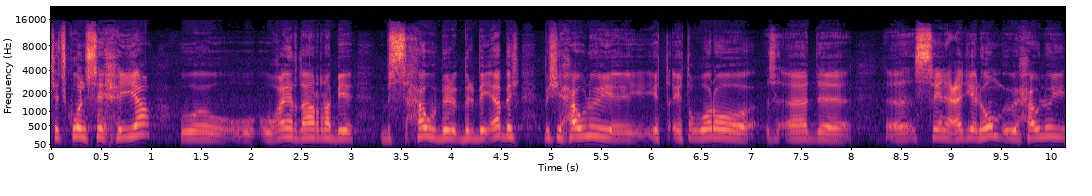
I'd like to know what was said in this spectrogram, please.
تتكون صحية وغير ضاره بالصحه وبالبيئه باش باش يحاولوا يطوروا هذه الصناعه ديالهم ويحاولوا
